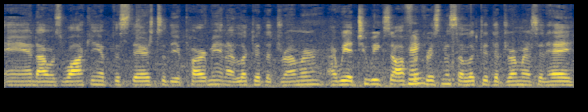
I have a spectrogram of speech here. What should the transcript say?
and I was walking up the stairs to the apartment, and I looked at the drummer. Uh, we had two weeks off Right. for Christmas. I looked at the drummer. I said, "Hey,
